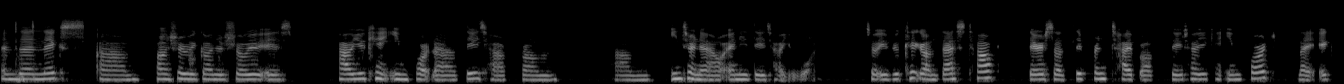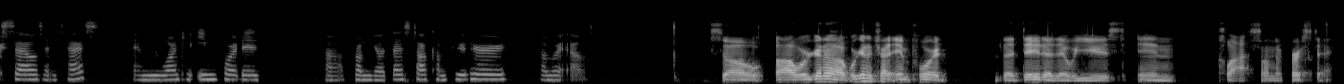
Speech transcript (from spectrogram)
And the next um, function we're going to show you is how you can import uh, data from um, internet or any data you want. So if you click on desktop, there's a different type of data you can import, like Excel and text, and we want to import it uh, from your desktop computer somewhere else. So uh, we're gonna we're gonna try to import the data that we used in class on the first day.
